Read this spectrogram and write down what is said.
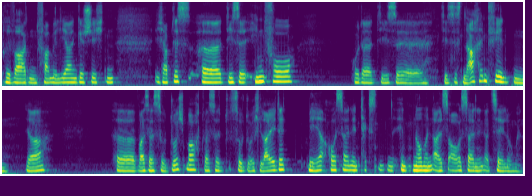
privaten, familiären Geschichten. Ich habe äh, diese Info oder diese, dieses Nachempfinden, ja, äh, was er so durchmacht, was er so durchleidet, mehr aus seinen Texten entnommen als aus seinen Erzählungen.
